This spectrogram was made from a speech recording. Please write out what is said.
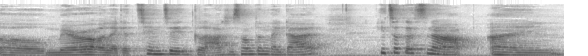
a mirror or like a tinted glass or something like that. He took a snap and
